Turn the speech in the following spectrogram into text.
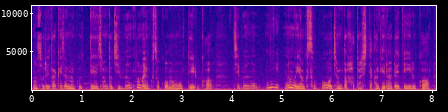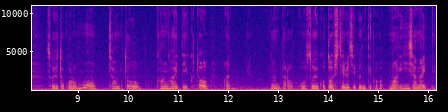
まあ、それだけじゃなくってちゃんと自分との約束を守っているか自分にの約束をちゃんと果たしてあげられているかそういうところもちゃんと考えていくとあなんだろうこうそういうことをしてる自分ってこうまあいいじゃないって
